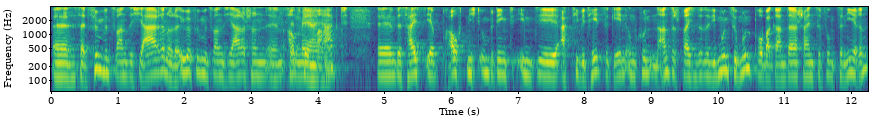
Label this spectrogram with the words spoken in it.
äh, seit 25 Jahren oder über 25 Jahre schon ähm, auf mehr, dem Markt. Ja. Ähm, das heißt, ihr braucht nicht unbedingt in die Aktivität zu gehen, um Kunden anzusprechen, sondern die Mund-zu-Mund-Propaganda scheint zu funktionieren.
